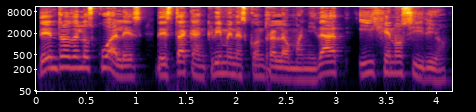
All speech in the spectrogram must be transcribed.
dentro de los cuales destacan crímenes contra la humanidad y genocidio.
